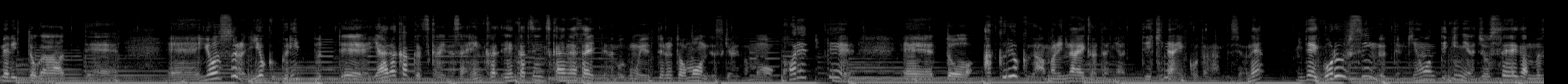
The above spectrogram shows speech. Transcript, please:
メリットがあって、えー、要するによくグリップって柔らかく使いなさい円滑に使いなさいってね僕も言ってると思うんですけれどもこれって、えー、っと握力があまりない方にはできないことなんですよね。でゴルフスイングって基本的には女性が難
